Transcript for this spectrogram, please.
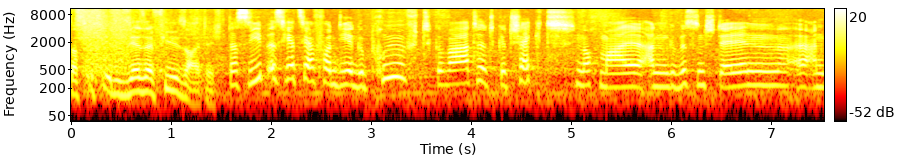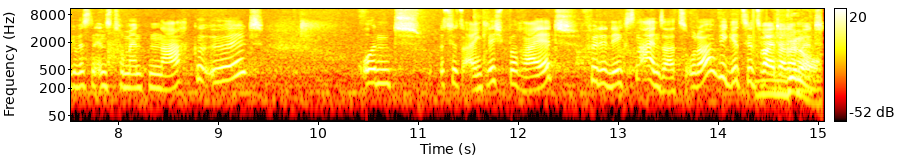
das ist eben sehr, sehr vielseitig. Das Sieb ist jetzt ja von dir geprüft, gewartet, gecheckt, nochmal an gewissen Stellen, äh, an gewissen Instrumenten nachgeölt und ist jetzt eigentlich bereit für den nächsten Einsatz, oder? Wie geht's jetzt weiter Genau. damit?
